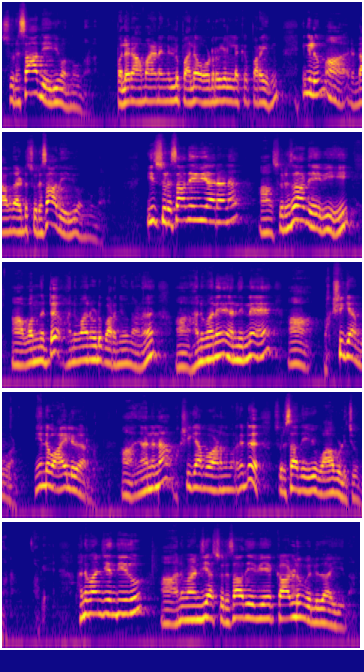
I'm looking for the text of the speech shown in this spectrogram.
സുരസാദേവി വന്നു എന്നാണ്. പല രാമായണങ്ങളിൽ പല ഓർഡറുകളിലൊക്കെ പറയും. എങ്കിലും ആ രണ്ടാമതായിട്ട് സുരസാദേവി വന്നു എന്നാണ്. ഈ സുരസാദേവി ആരാണ്? ആ സുരസാദേവി ആ വന്നിട്ട് ഹനുമാനോട് പറഞ്ഞു എന്നാണ്. ആ ഹനുമാനെ ഞാൻ നിന്നെ ആ ഭക്ഷിക്കാൻ പോവാണ്. നീ എന്റെ വായിൽ കയറണം. ആ ഞാൻ എന്നാ ഭക്ഷിക്കാൻ പോവാണെന്ന് പറഞ്ഞിട്ട് സുരസാദേവി വാ വിളിച്ചു എന്നാണ്. ഓക്കെ. ഹനുമാൻജി എന്ത് ചെയ്തു? ആ ഹനുമാൻജി ആ സുരസാദേവിയെക്കാളിലും വലുതായി എന്നാണ്.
